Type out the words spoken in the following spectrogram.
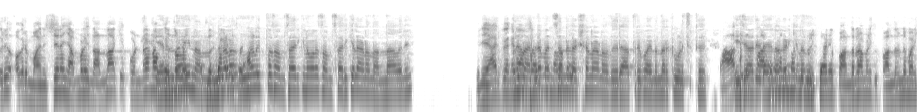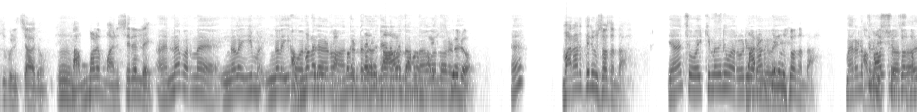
ഒരു ഒരു മനുഷ്യനെ നമ്മൾ നന്നാക്കി കൊണ്ടുവരണം എന്നുള്ള നിങ്ങളിപ്പൊ സംസാരിക്കുന്ന പോലെ സംസാരിക്കലാണോ നന്നാവൽ? പിന്നെ ഞാനിപ്പോ എങ്ങനെ നല്ല മനുഷ്യന്റെ ലക്ഷണമാണോ അത് രാത്രി പതിനൊന്നരക്ക് വിളിച്ചിട്ട് ഈ ജാതി ഡയലോഗ് അടിക്കുന്നത്? വിളിച്ചാലും പന്ത്രണ്ടാം മണിക്ക് പന്ത്രണ്ട് മണിക്ക് വിളിച്ചാലും. നമ്മൾ മനുഷ്യരല്ലേ? എന്നാ പറഞ്ഞേ? നിങ്ങളെ ഈ നിങ്ങളെ ഈ കോലത്തിലാണോ ആക്കേണ്ടത്? അതിനാണ് നന്നാവാന്ന് പറയുന്നത്. മരണത്തിൽ വിശ്വാസം ഉണ്ടാ ഞാൻ ചോദിക്കുന്നതിന് മറുപടി മരണത്തിൽ വിശ്വാസം ഉണ്ടാ മരണത്തിൽ വിശ്വാസം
